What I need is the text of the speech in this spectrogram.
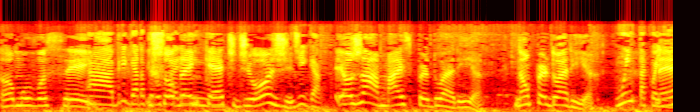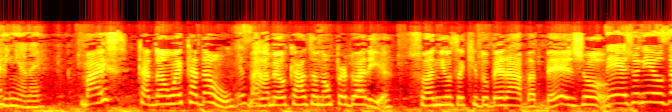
Amo vocês. Ah, obrigada e pelo sobre carinho. a enquete de hoje, Diga. eu jamais perdoaria. Não perdoaria. Muita coisinha, né? Mas cada um é cada um. Exato. Mas no meu caso eu não perdoaria. Sou a Nilza aqui do Beraba. Beijo. Beijo, Nilza.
